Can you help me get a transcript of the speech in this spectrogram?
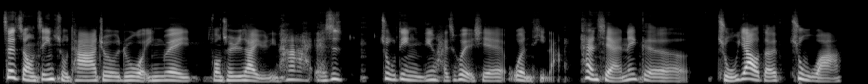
这种金属它就如果因为风吹日晒雨淋，它还是注定一定还是会有一些问题啦。看起来那个主要的柱啊。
